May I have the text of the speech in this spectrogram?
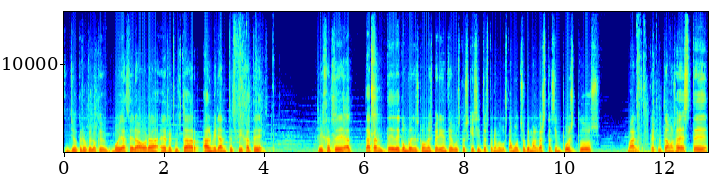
yo creo que lo que voy a hacer ahora es reclutar almirantes, fíjate. Fíjate, Atacante de convoyes con experiencia, gusto exquisito. Esto no me gusta mucho, que malgastas impuestos. Vale, reclutamos a este.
